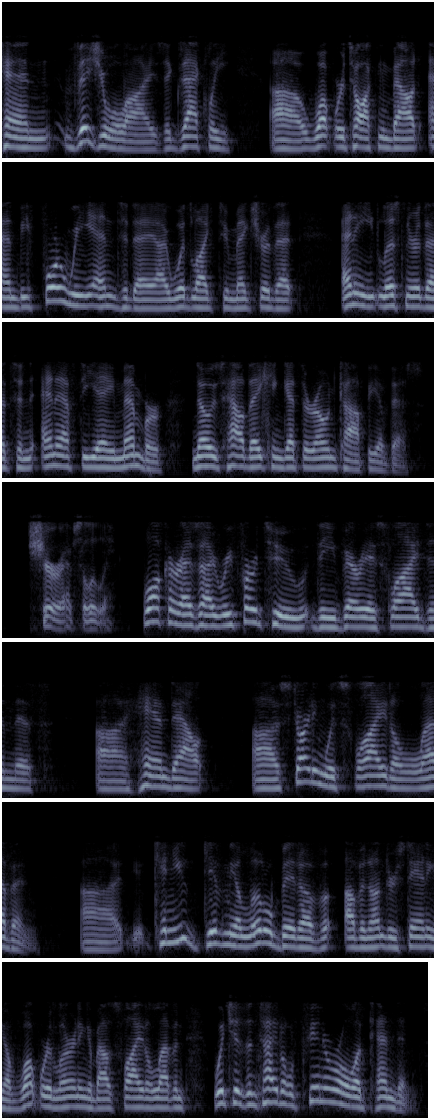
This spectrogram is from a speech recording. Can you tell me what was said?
can visualize exactly uh, what we're talking about. And before we end today, I would like to make sure that any listener that's an NFDA member knows how they can get their own copy of this. Sure, absolutely. Walker, as I refer to the various slides in this uh, handout, uh, starting with slide 11, uh, can you give me a little bit of, of an understanding of what we're learning about slide 11, which is entitled Funeral Attendance?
